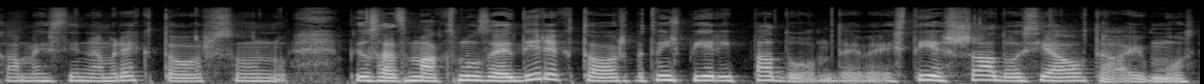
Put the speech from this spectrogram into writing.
kā mēs zinām, rektors un pilsētas mākslas muzeja direktors, bet viņš bija arī padomdevējs tieši šādos jautājumos.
